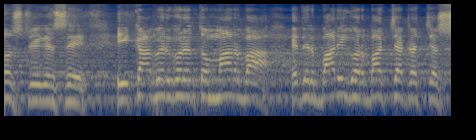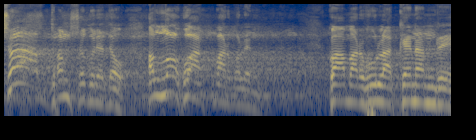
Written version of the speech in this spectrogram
নষ্ট হয়ে গেছে। এই কাফের ঘরে তো মারবা, এদের বাড়িঘর বাচ্চা টাচ্চা সব ধ্বংস করে দাও। আল্লাহু আকবার বলেন। আমার হুলা কেনান রে,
